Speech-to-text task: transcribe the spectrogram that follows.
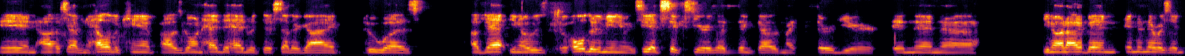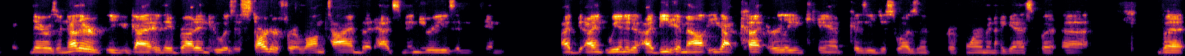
And I was having a hell of a camp. I was going head to head with this other guy who was a vet, you know, who was older than me anyways. He had six years. I think that was my third year. And then uh you know, and I've been, and then there was a there was another guy who they brought in who was a starter for a long time but had some injuries and and I, I we ended up, I beat him out. He got cut early in camp because he just wasn't performing, I guess. But uh, but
